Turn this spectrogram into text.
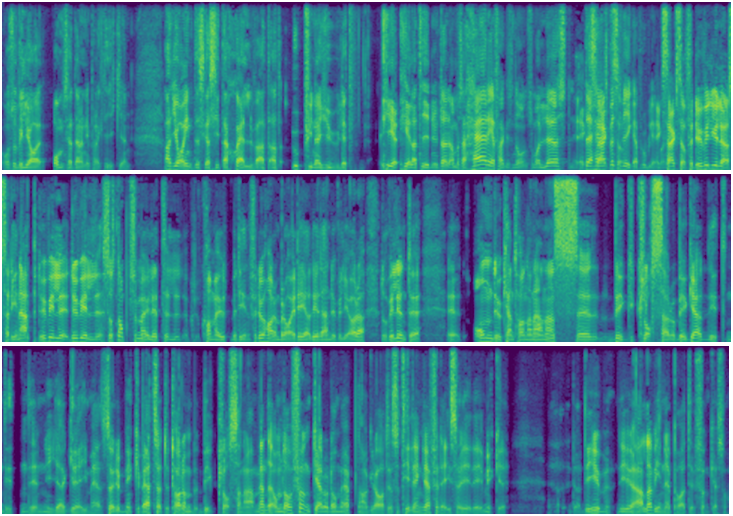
och så vill jag omsätta den i praktiken. Att jag inte ska sitta själv att, att uppfinna hjulet he, hela tiden, utan så här är faktiskt någon som har löst Exakt det här specifika så. problemet. Exakt så, för du vill ju lösa din app. Du vill, du vill så snabbt som möjligt komma ut med din, för du har en bra idé och det är den du vill göra. Då vill du inte, eh, om du kan ta någon annans eh, byggklossar och bygga ditt, ditt, din nya grej med, så är det mycket bättre att du tar de byggklossarna och använder. Om de funkar och de är öppna och gratis och tillgängliga för dig så är det mycket, det är ju, det är ju alla vinner på att det funkar så.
